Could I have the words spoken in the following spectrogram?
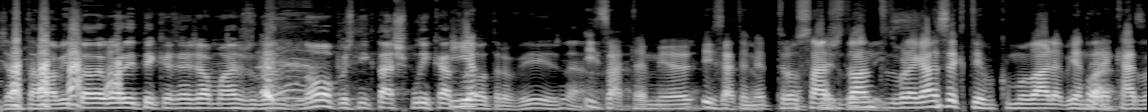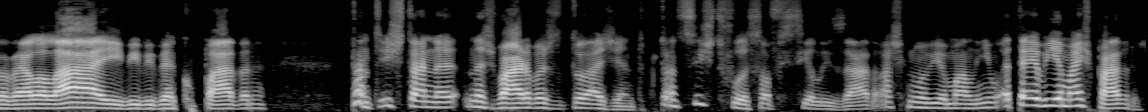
Já estava habituado agora em ter que arranjar uma ajudante. Não, depois tinha que estar a explicar E tudo eu- outra vez. Não, Exatamente, não, exatamente. não, Trouxe não a ajudante de. Bragança que teve que mudar a vender Claro. a casa dela lá e viver com o padre. Portanto, isto está na- nas barbas de toda a gente. Portanto, se isto fosse oficializado, acho que não havia mal nenhum. Até havia mais padres.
